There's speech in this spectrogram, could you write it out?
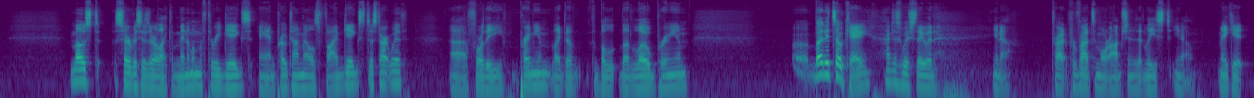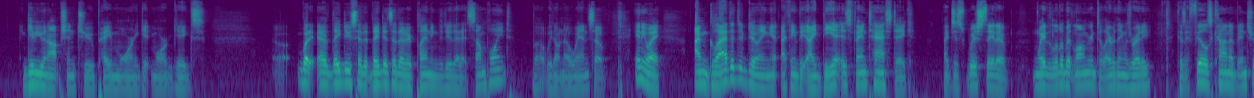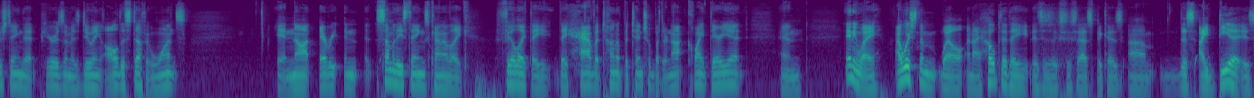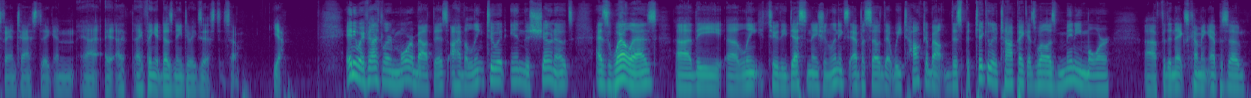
Most services are like a minimum of three gigs, and Proton Mail is five gigs to start with uh, for the premium, like the the, the low premium. Uh, but it's okay. I just wish they would, you know, try to provide some more options. At least, you know, make it give you an option to pay more to get more gigs. Uh, but uh, they do say that they did say that they're planning to do that at some point, but we don't know when. So anyway, I'm glad that they're doing it. I think the idea is fantastic. I just wish they'd have wait a little bit longer until everything was ready because it feels kind of interesting that Purism is doing all this stuff at once and not every and some of these things kind of like feel like they they have a ton of potential but they're not quite there yet. And anyway i wish them well and i hope that they this is a success because um, this idea is fantastic and I, I, I think it does need to exist. So yeah Anyway, if you'd like to learn more about this, I'll have a link to it in the show notes, as well as uh, the uh, link to the Destination Linux episode that we talked about this particular topic, as well as many more uh, for the next coming episode.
